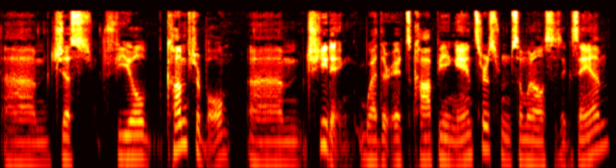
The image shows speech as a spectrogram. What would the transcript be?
um, just feel comfortable um, cheating, whether it's copying answers from someone else's exam,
